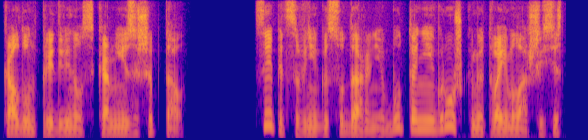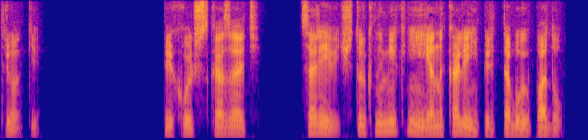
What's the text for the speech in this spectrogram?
Колдун придвинулся ко мне и зашептал. «Цепятся в них государыня, будто они игрушками у твоей младшей сестренки». «Ты хочешь сказать...» «Царевич, только намекни, я на колени перед тобой упаду».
